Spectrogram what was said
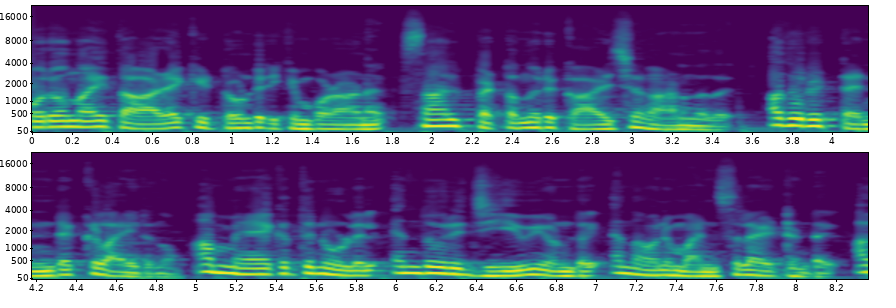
ഓരോന്നായി താഴേക്ക് ഇട്ടുകൊണ്ടിരിക്കുമ്പോഴാണ് സാൽ പെട്ടെന്നൊരു കാഴ്ച കാണുന്നത്. അതൊരു ടെൻഡക്കിളായിരുന്നു ആ മേഘത്തിനുള്ളിൽ എന്തോ ഒരു ജീവിയുണ്ട് എന്ന് അവന് മനസ്സിലായിട്ടുണ്ട്. ആ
